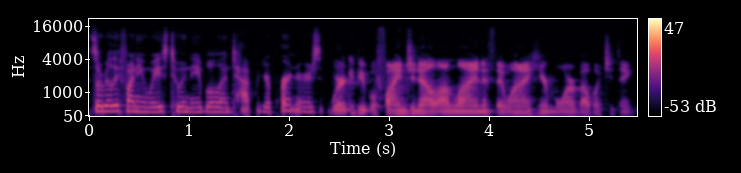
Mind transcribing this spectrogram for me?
So, really finding ways to enable and tap your partners. Where can people find Janelle online if they want to hear more about what you think?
